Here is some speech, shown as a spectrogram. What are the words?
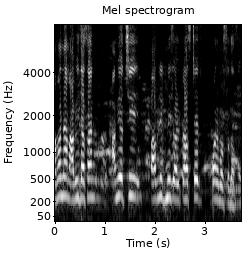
আমার নাম আবিদ হাসান। আমি হচ্ছি পাবলিক নিউজ অল ট্রাস্টের পরামর্শদাতা।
